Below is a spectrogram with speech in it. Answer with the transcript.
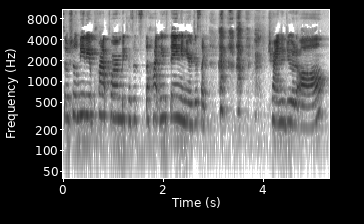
social media platform because it's the hot new thing, and you're just like trying to do it all.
